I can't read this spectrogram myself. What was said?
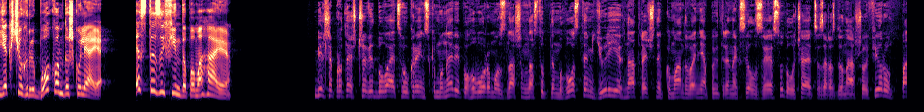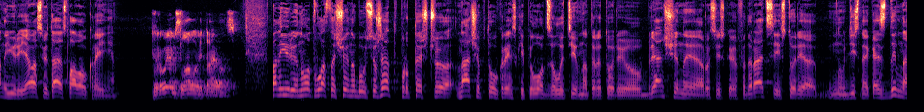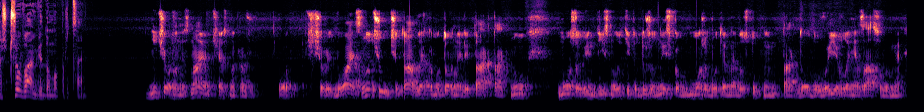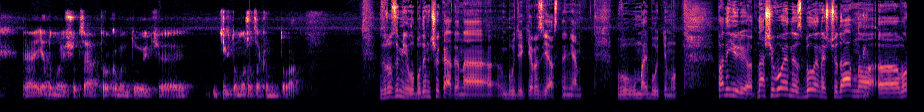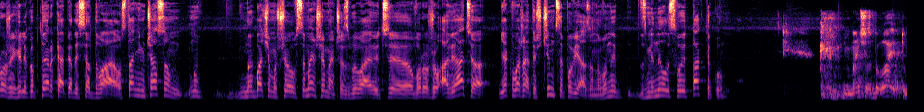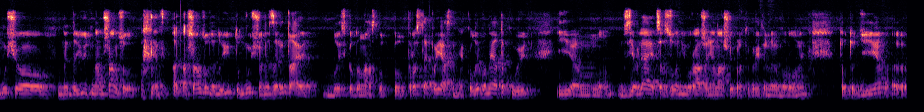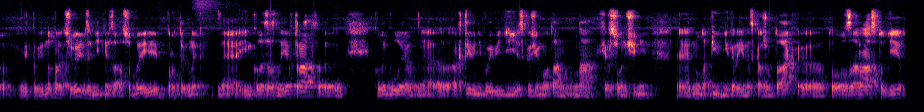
Якщо грибок вам дошкуляє, естезифін допомагає. Більше про те, що відбувається в українському небі, поговоримо з нашим наступним гостем. Юрій Ігнат, речник командування повітряних сил ЗСУ, долучається зараз до нашого ефіру. Пане Юрію, я вас вітаю. Слава Україні. Героям слава вітаю вас. Пане Юрію, ну от власне щойно був сюжет про те, що, начебто, український пілот залетів на територію Брянщини Російської Федерації. Історія ну дійсно якась дивна. Що вам відомо про це? Нічого не знаю, чесно кажу. От що відбувається. Ну чув, читав легкомоторний літак. Так ну може він дійсно летіти дуже низько, може бути недоступним так до, до виявлення засобами. Е, я думаю, що це прокоментують е, ті, хто може це коментувати. Зрозуміло, будемо чекати на будь-які роз'яснення в майбутньому. Пане Юрію, наші воїни збили нещодавно е, ворожий гелікоптер К-52. Останнім часом ну, ми бачимо, що все менше і менше збивають е, ворожу авіацію. Як вважаєте, з чим це пов'язано? Вони змінили свою тактику? Менше збивають, тому що не дають нам шансу, а а шансу не дають, тому що не залітають близько до нас. Тут, тут просте пояснення. Коли вони атакують і ем, з'являються в зоні ураження нашої протиповітряної оборони, то тоді е, відповідно працюють зенітні засоби, і противник е, інколи зазнає втрат. Е, Коли були активні бойові дії, скажімо, там на Херсонщині, ну на півдні країни, скажімо так, то зараз тоді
